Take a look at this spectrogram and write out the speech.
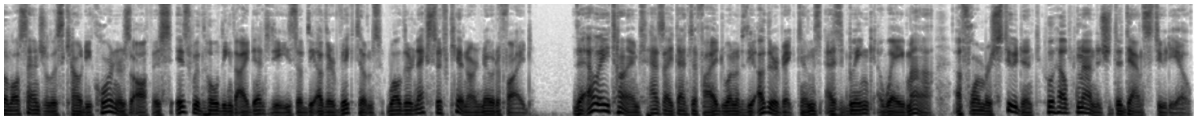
The Los Angeles County Coroner's Office is withholding the identities of the other victims while their next of kin are notified. The LA Times has identified one of the other victims as Ming Wei Ma, a former student who helped manage the dance studio.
